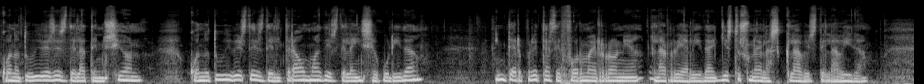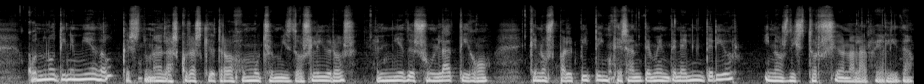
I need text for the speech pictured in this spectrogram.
cuando tú vives desde la tensión, cuando tú vives desde el trauma, desde la inseguridad, interpretas de forma errónea la realidad. Y esto es una de las claves de la vida. Cuando uno tiene miedo, que es una de las cosas que yo trabajo mucho en mis dos libros, el miedo es un látigo que nos palpita incesantemente en el interior y nos distorsiona la realidad.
